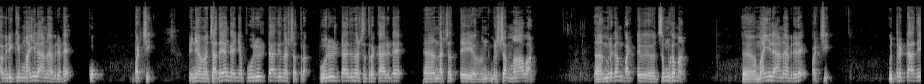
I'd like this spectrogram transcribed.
അവർക്ക് മയിലാണ് അവരുടെ പക്ഷി. പിന്നെ ചതയം കഴിഞ്ഞ പൂരുരുട്ടാതി നക്ഷത്രം. പൂരുരുട്ടാതി നക്ഷത്രക്കാരുടെ നക്ഷത്ര വൃക്ഷം മാവാണ്. മൃഗം സിംഹമാണ്. മയിലാണ് അവരുടെ പക്ഷി. ഉത്രട്ടാതി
